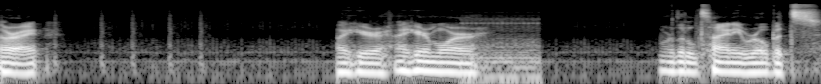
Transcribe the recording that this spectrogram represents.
Alright. I hear I hear more more little tiny robots.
